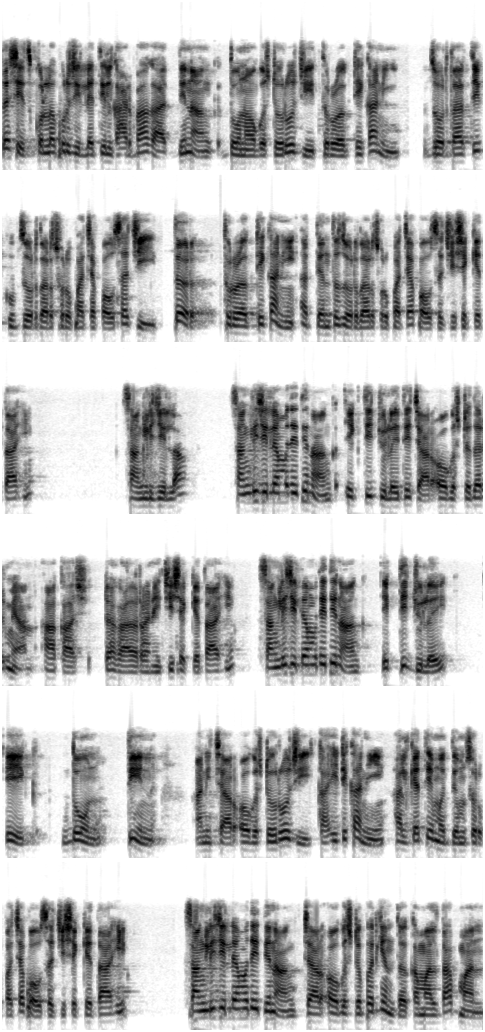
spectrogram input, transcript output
तसेच कोल्हापूर जिल्ह्यातील घाट भागात दिनांक दोन ऑगस्ट रोजी तुरळक ठिकाणी जोरदार ते खूप जोरदार स्वरूपाच्या पावसाची. तर तुरळक ठिकाणी अत्यंत जोरदार स्वरूपाच्या पावसाची शक्यता आहे. सांगली जिल्हा. सांगली जिल्ह्यामध्ये दिनांक एकतीस जुलै ते चार ऑगस्ट दरम्यान आकाश ढगाळ राहण्याची शक्यता आहे. सांगली जिल्ह्यामध्ये दिनांक एकतीस जुलै एक दोन तीन आणि चार ऑगस्ट रोजी काही ठिकाणी हलक्या ते मध्यम स्वरूपाच्या पावसाची शक्यता आहे. सांगली जिल्ह्यामध्ये दिनांक चार ऑगस्ट पर्यंत कमाल तापमान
